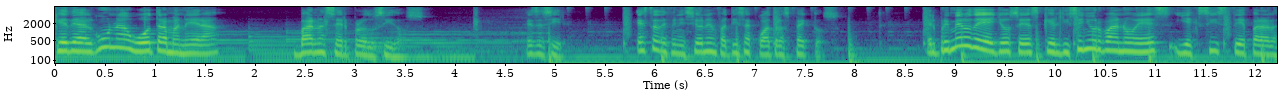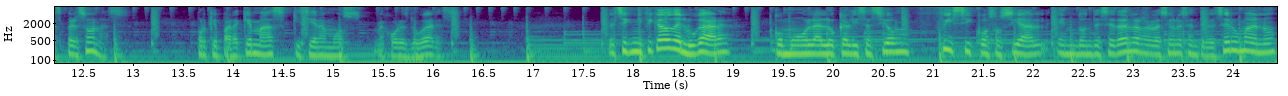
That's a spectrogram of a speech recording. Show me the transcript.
que de alguna u otra manera van a ser producidos. Es decir, esta definición enfatiza cuatro aspectos. El primero de ellos es que el diseño urbano es y existe para las personas, porque para qué más quisiéramos mejores lugares. El significado del lugar, como la localización físico-social en donde se dan las relaciones entre el ser humano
